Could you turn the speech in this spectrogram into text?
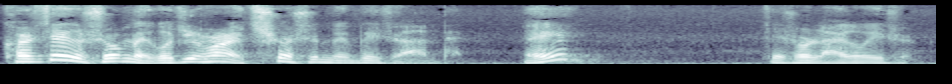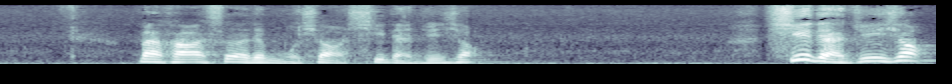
可是这个时候美国军方也确实没位置安排。哎，这时候来个位置，麦克阿瑟的母校西点军校。西点军校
